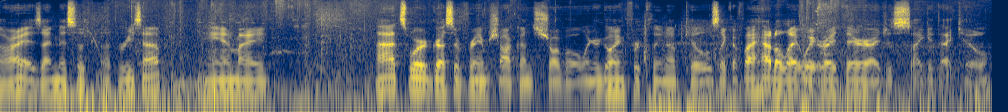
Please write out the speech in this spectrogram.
Alright, as I miss a, a 3 tap, and my... That's where aggressive frame shotguns struggle, when you're going for cleanup kills. Like, if I had a lightweight right there, I just, I get that kill.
